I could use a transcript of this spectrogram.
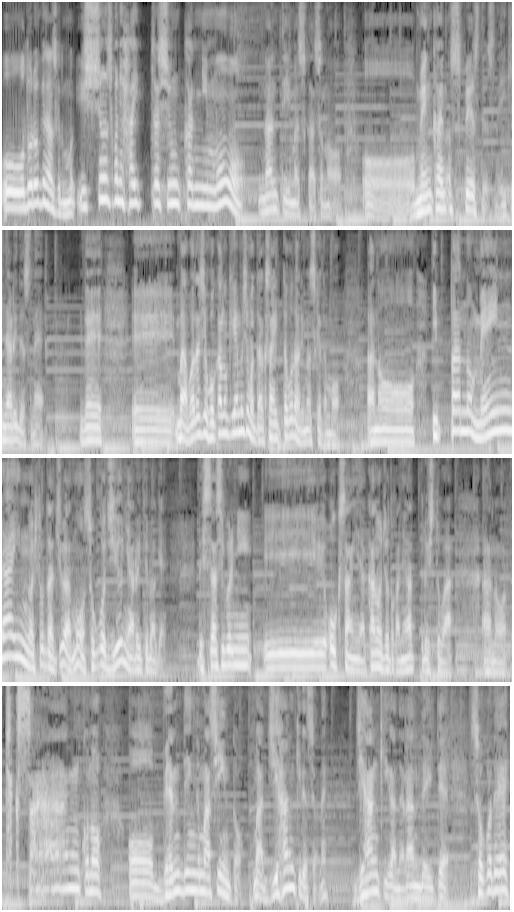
驚きなんですけども一瞬そこに入った瞬間にもう何て言いますかその面会のスペースですねいきなりですねで、えー、まあ私他の刑務所もたくさん行ったことありますけども、あのー、一般のメインラインの人たちはもうそこを自由に歩いてるわけ。で、久しぶりに、えー、奥さんや彼女とかに会ってる人は、あの、たくさんこの、ベンディングマシーンと、まあ自販機ですよね。自販機が並んでいてそこで、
